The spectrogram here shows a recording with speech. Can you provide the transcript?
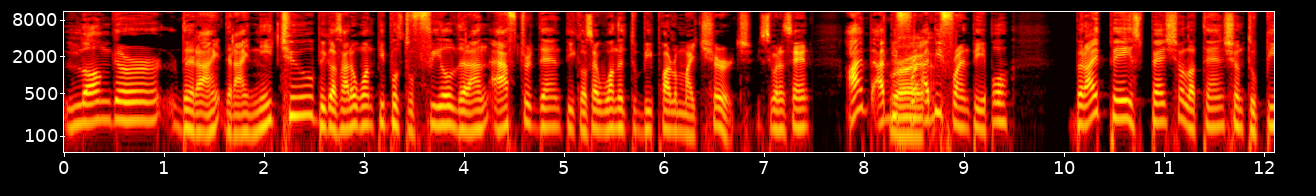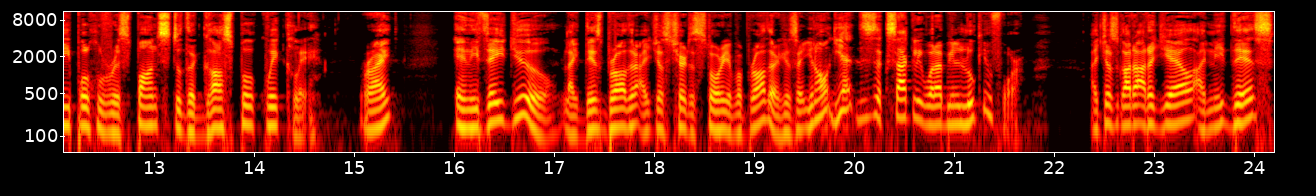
longer than I that I need to because I don't want people to feel that I'm after them because I wanted to be part of my church. You see what I'm saying? I I befri- right. I befriend people, but I pay special attention to people who respond to the gospel quickly, right? And if they do, like this brother, I just shared a story of a brother. He said, "You know, yeah, this is exactly what I've been looking for. I just got out of jail. I need this."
